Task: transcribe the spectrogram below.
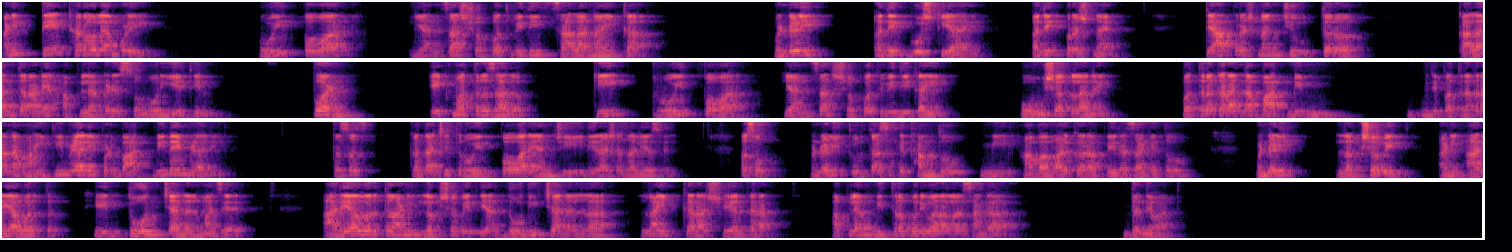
आणि ते ठरवल्यामुळे रोहित पवार यांचा शपथविधी झाला नाही का? मंडळी अनेक गोष्टी आहेत अनेक प्रश्न आहेत. त्या प्रश्नांची उत्तरं कालांतराने आपल्याकडे समोर येतील. पण एक मात्र झालं की रोहित पवार यांचा शपथविधी काही होऊ शकला नाही. पत्रकारांना बातमी म्हणजे पत्रकारांना माहिती मिळाली पण बातमी नाही मिळाली. तसंच कदाचित रोहित पवार यांचीही निराशा झाली असेल. असो मंडळी तुर्तास इथे थांबतो. मी आबा माळकर आपली रजा घेतो. मंडळी लक्षवेध आणि आर्यावर्त हे दोन चॅनल माझे आहेत. आर्यावर्त आणि लक्षवेध या दोन्ही चॅनलला लाईक करा शेअर करा. आपल्या मित्रपरिवाराला सांगा. धन्यवाद.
